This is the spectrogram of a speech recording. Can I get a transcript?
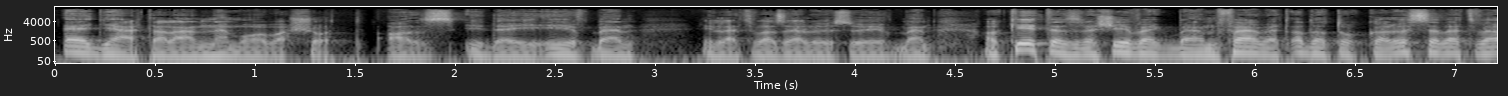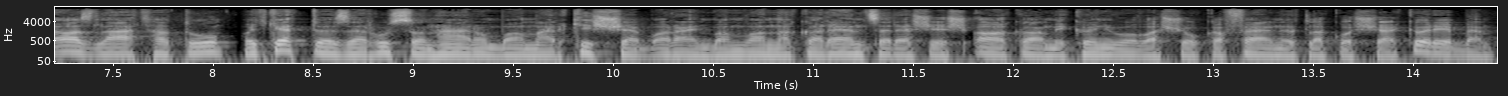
egyáltalán nem olvasott az idei évben illetve az előző évben. A 2000-es években felvett adatokkal összevetve az látható, hogy 2023-ban már kisebb arányban vannak a rendszeres és alkalmi könyvolvasók a felnőtt lakosság körében,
